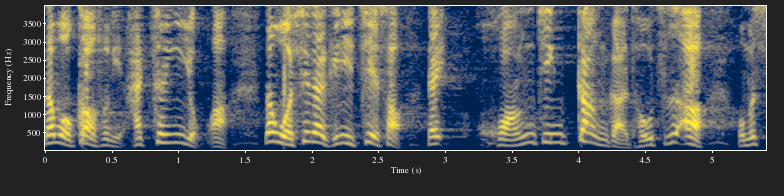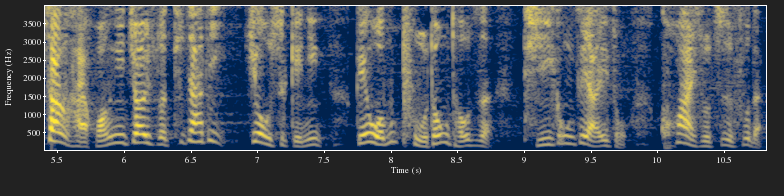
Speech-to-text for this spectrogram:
那么我告诉你，还真有啊。那我现在给你介绍，哎。黄金杠杆投资啊，我们上海黄金交易所的 T 加 D 就是给您给我们普通投资者提供这样一种快速致富的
